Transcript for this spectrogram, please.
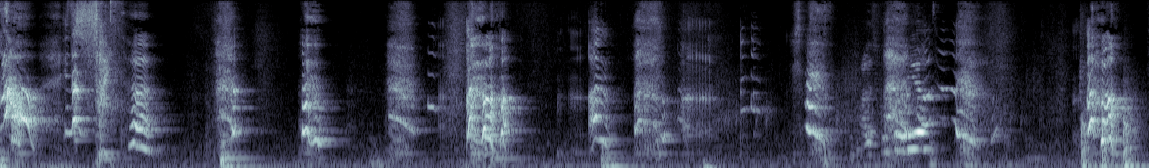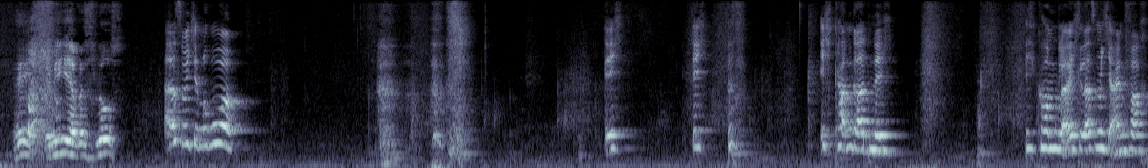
Oh, diese Scheiße! Alles gut bei dir? Hey, Emilia, was ist los? Lass mich in Ruhe. Ich. Ich. Ich kann gerade nicht. Ich komme gleich, lass mich einfach.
